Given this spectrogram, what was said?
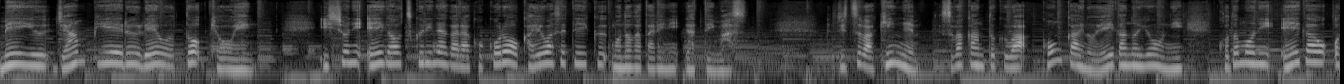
名優ジャンピエール・レオと共演。一緒に映画を作りながら心を通わせていく物語になっています。実は近年諏訪監督は今回の映画のように子どもに映画を教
